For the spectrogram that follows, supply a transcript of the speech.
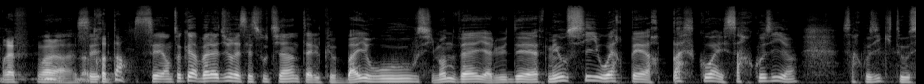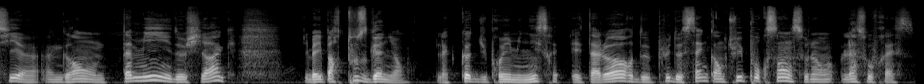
Bref, voilà, notre temps. C'est en tout cas Balladur et ses soutiens tels que Bayrou, Simone Veil à l'UDF, mais aussi au RPR, Pasqua et Sarkozy. Hein. Sarkozy qui était aussi un, un grand ami de Chirac. Et ben, ils partent tous gagnants. La cote du Premier ministre est alors de plus de 58% selon la Sofresse.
